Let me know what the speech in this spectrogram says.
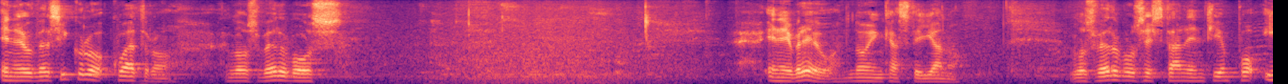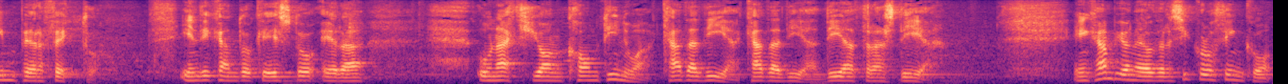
En el versículo 4, los verbos en hebreo, no en castellano, los verbos están en tiempo imperfecto, indicando que esto era una acción continua, cada día, cada día, día tras día. En cambio, en el versículo 5,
